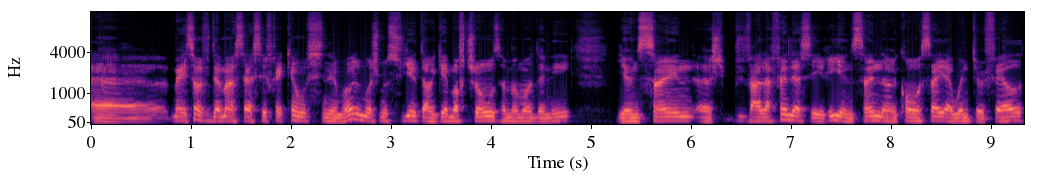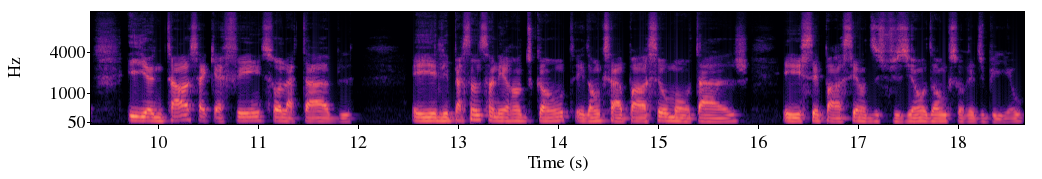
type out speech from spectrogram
Euh, mais ça, évidemment, c'est assez fréquent au cinéma. Moi, je me souviens, dans Game of Thrones, à un moment donné, il y a une scène, euh, vers la fin de la série, il y a une scène d'un conseil à Winterfell, et il y a une tasse à café sur la table. Et les personnes s'en est rendu compte, et donc ça a passé au montage et c'est passé en diffusion donc sur HBO.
